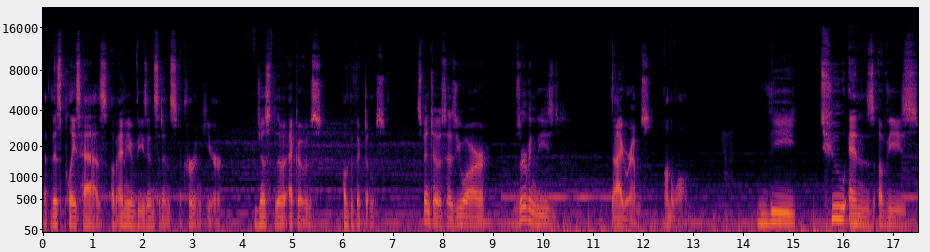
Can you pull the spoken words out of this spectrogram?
that this place has of any of these incidents occurring here. Just the echoes of the victims. Spintos, as you are observing these diagrams on the wall, the two ends of these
